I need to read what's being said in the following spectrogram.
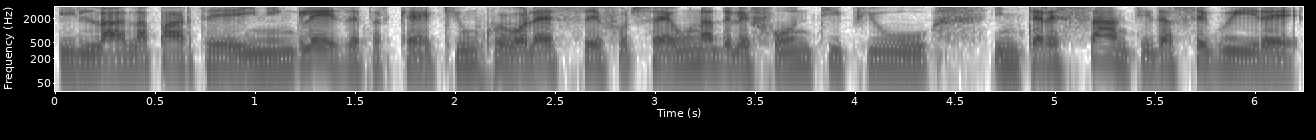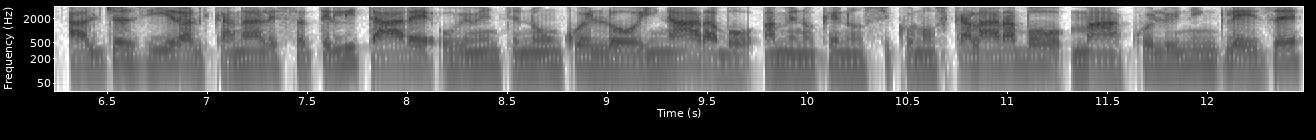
il- la parte in inglese, perché chiunque volesse, forse è una delle fonti più interessanti da seguire Al Jazeera, il canale satellitare, ovviamente non quello in arabo, a meno che non si conosca l'arabo, ma quello in inglese.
